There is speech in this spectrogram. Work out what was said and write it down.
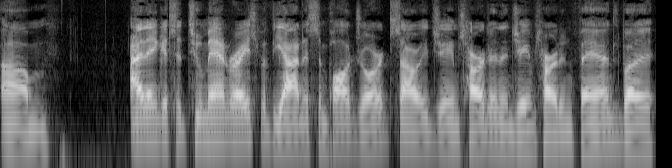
Um, I think it's a two man race with Giannis and Paul George. Sorry, James Harden and James Harden fans, but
